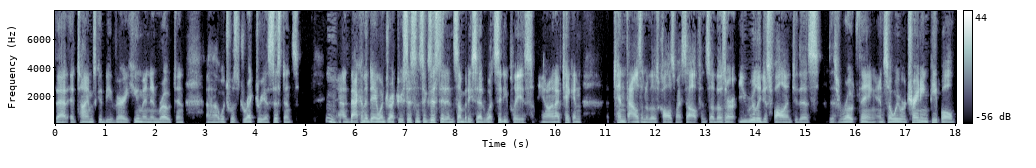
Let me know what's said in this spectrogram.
that at times could be very human and rote, and uh, which was directory assistance. Hmm. And back in the day when directory assistance existed, and somebody said, "What city, please?" You know, and I've taken 10,000 of those calls myself. And so those are, you really just fall into this, this rote thing. And so we were training people.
